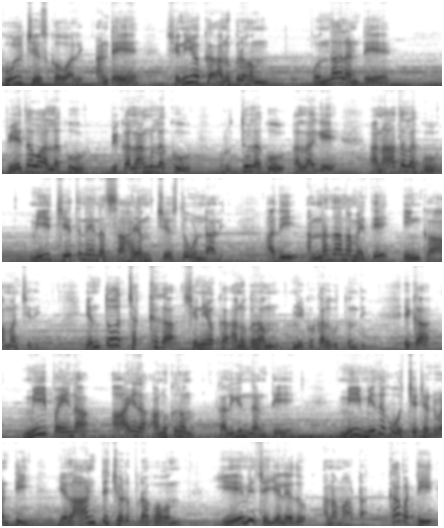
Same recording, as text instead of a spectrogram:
కూల్ చేసుకోవాలి. అంటే శని యొక్క అనుగ్రహం పొందాలంటే పేదవాళ్ళకు వికలాంగులకు వృద్ధులకు అలాగే అనాథలకు మీ చేతనైన సహాయం చేస్తూ ఉండాలి. అది అన్నదానం అయితే ఇంకా మంచిది. ఎంతో చక్కగా శని యొక్క అనుగ్రహం మీకు కలుగుతుంది. ఇక మీ పైన ఆయన అనుగ్రహం కలిగిందంటే మీ మీదకు వచ్చేటటువంటి ఎలాంటి చెడు ప్రభావం ఏమీ చెయ్యలేదు అన్నమాట. కాబట్టి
